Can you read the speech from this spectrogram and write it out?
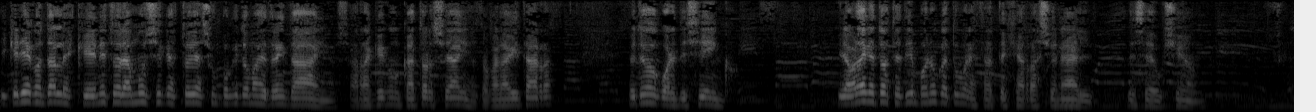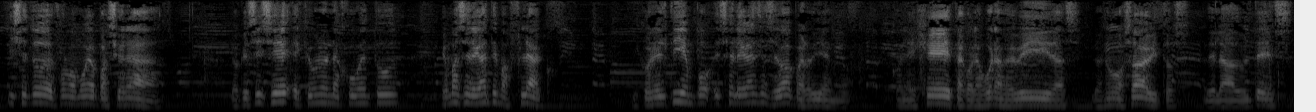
y quería contarles que en esto de la música estoy hace un poquito más de 30 años. Arranqué con 14 años a tocar la guitarra, yo tengo 45. Y la verdad que todo este tiempo nunca tuve una estrategia racional de seducción. Hice todo de forma muy apasionada. Lo que sí sé es que uno en la juventud es más elegante y más flaco. Y con el tiempo esa elegancia se va perdiendo. Con la ingesta, con las buenas bebidas, los nuevos hábitos de la adultez.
